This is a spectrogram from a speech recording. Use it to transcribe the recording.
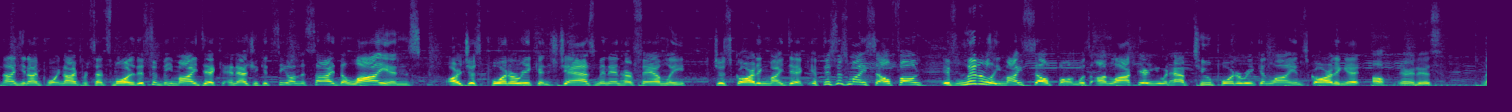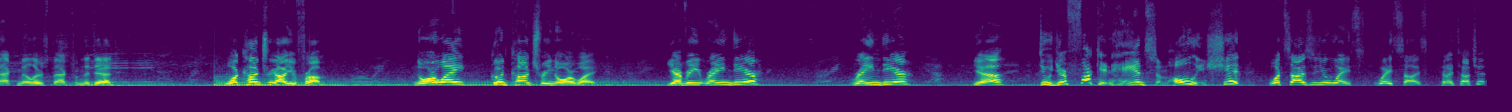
99.9% smaller. This would be my dick. And as you can see on the side, the lions are just Puerto Ricans. Jasmine and her family just guarding my dick. If this is my cell phone, if literally my cell phone was unlocked there, you would have two Puerto Rican lions guarding it. Oh, there it is. Mac Miller's back from the dead. What country are you from? Norway. Norway? Good country, Norway. You ever eat reindeer? Sorry. Reindeer? Yeah. Yeah? Dude, you're fucking handsome. Holy shit. What size is your waist? Waist size. Can I touch it?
